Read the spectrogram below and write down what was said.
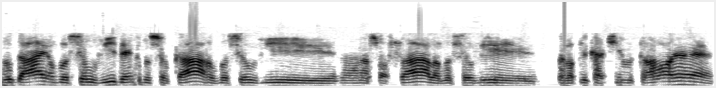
no dial, você ouvir dentro do seu carro, você ouvir na, na sua sala, você ouvir pelo aplicativo e tal, é,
